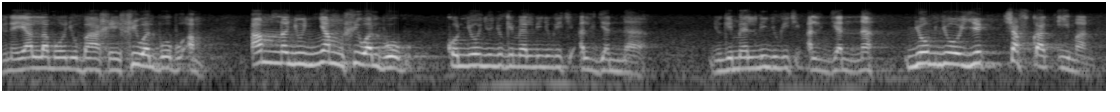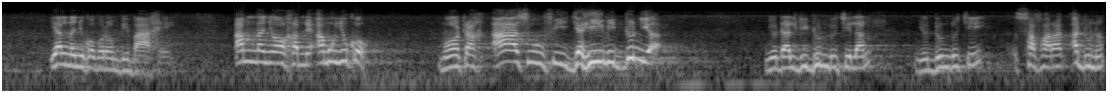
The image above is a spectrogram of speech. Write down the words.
ñu ne yàlla moo ñu baaxee xiwal boobu am am na ñu ñam xiwal boobu kon ñooñu ñu ngi mel ni ñu ngi ci aljanna ñu ngi mel ni ñu ngi ci aljanna ñoom ñoo yëg cafka ak iman yàlla nañu ko borom bi baaxee am na ñoo xam ne amuñu ko moo tax aasu fi jahimi dunya ñu dal di dund ci lan ñu dund ci safara ak àdduna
